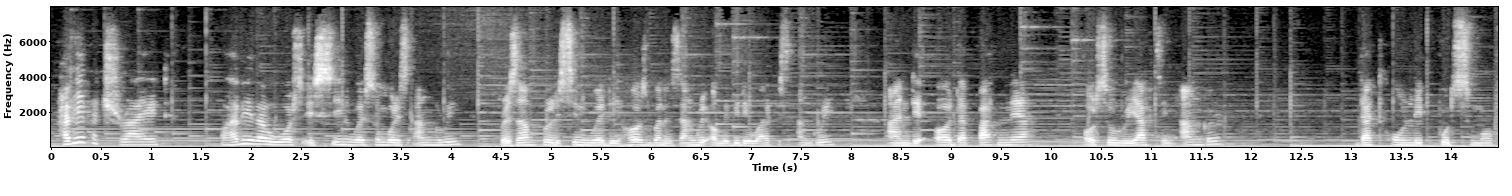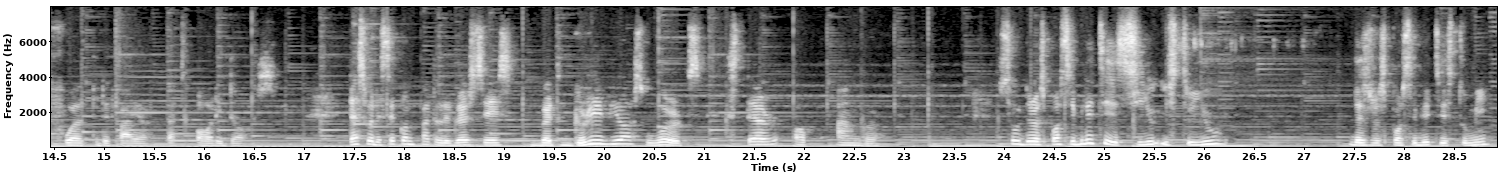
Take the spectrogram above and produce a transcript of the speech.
Have you ever tried or have you ever watched a scene where somebody is angry? For example, the scene where the husband is angry or maybe the wife is angry and the other partner also reacts in anger? That only puts more fuel to the fire. That's all it does. That's what the second part of the verse says, but grievous words stir up anger. So the responsibility is you is to you. The responsibility is to me.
